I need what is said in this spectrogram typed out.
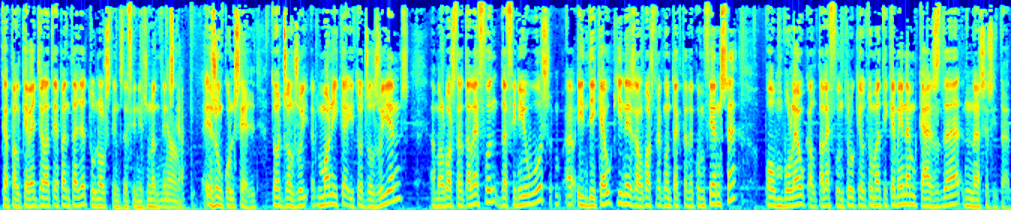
que pel que veig a la teva pantalla tu no els tens definits, no en tens No. cap. És un consell. Tots els, Mònica i tots els oients, amb el vostre telèfon, definiu-vos, eh, indiqueu quin és el vostre contacte de confiança on voleu que el telèfon truqui automàticament en cas de necessitat.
